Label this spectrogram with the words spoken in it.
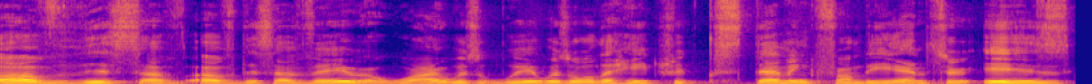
of this of, of this avera? Why was where was all the hatred stemming from? The answer is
